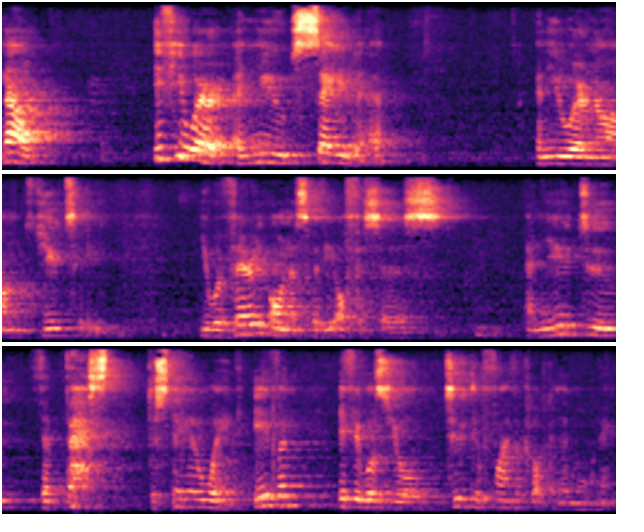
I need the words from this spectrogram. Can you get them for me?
Now, if you were a new sailor, and you were on armed duty, you were very honest with the officers and you do the best to stay awake, even if it was your two till five o'clock in the morning.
